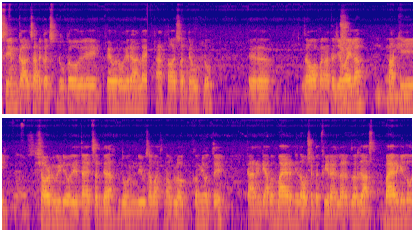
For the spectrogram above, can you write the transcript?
सेम काल सारखंच डोकं वगैरे फेवर वगैरे आलाय. आता आज सध्या उठलो. तर जाऊ आपण आता जेवायला. बाकी शॉर्ट व्हिडिओ येत आहेत सध्या. दोन दिवसापासून व्लॉग कमी होतोय. कारण की आपण बाहेर नाही जाऊ शकत फिरायला. जर जास्त बाहेर गेलो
